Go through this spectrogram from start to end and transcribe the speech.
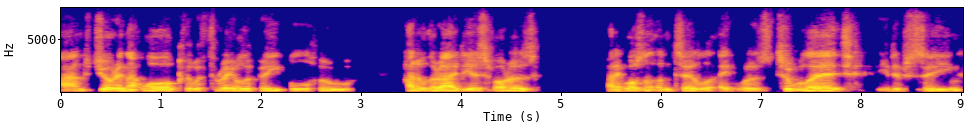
and during that walk, there were three other people who had other ideas for us and it wasn't until it was too late, you'd have seen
